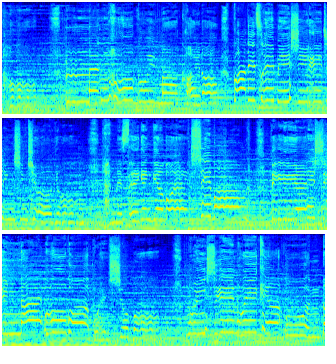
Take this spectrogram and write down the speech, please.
不免富贵嘛快乐，挂在嘴边是你真心笑容。咱的世间行袂失望，你的心内有我袂寂寞。每时每刻有温度，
